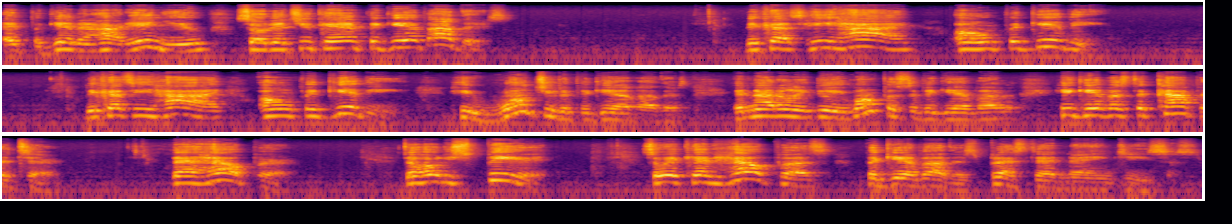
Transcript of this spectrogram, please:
a forgiving heart in you so that you can forgive others. Because he high on forgiving. Because he high on forgiving. He wants you to forgive others. And not only do he want us to forgive others, he give us the comforter, the helper, the Holy Spirit. So it can help us forgive others. Bless that name, Jesus.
